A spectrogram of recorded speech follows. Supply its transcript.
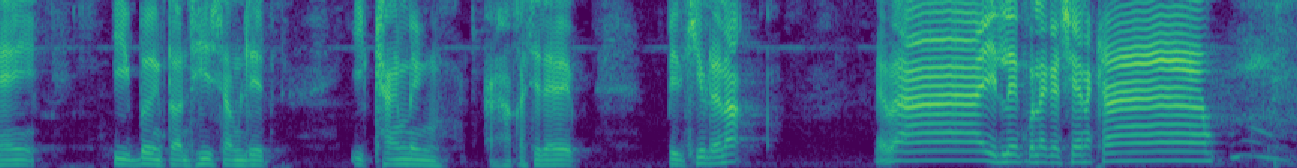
ให้อีกเบิ่งตอนที่สำเร็จอีกครั้งหนึ่งอะก็จะได้ปิดคลิปแล้วเนาะบ๊ายบายอย่าลืมกดไลค์กดแชร์นะครับ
